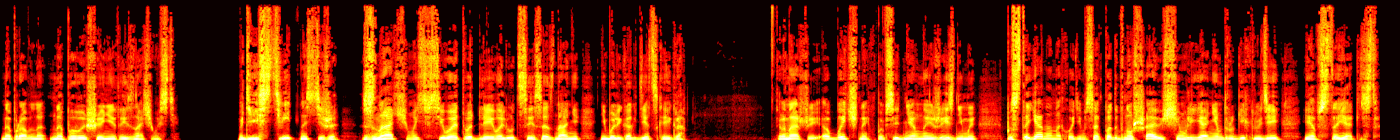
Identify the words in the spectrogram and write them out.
направлено на повышение этой значимости. В действительности же значимость всего этого для эволюции сознания не более как детская игра. В нашей обычной повседневной жизни мы постоянно находимся под внушающим влиянием других людей и обстоятельств,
